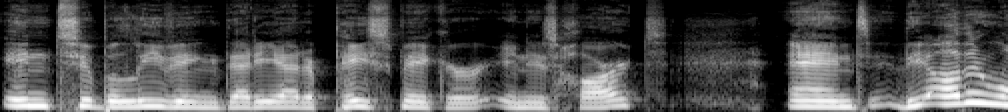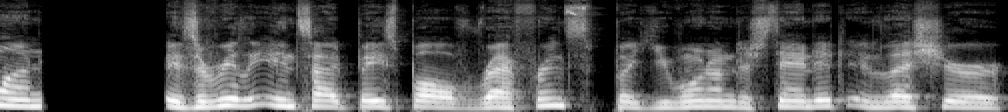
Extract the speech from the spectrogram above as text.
into believing that he had a pacemaker in his heart. And the other one is a really inside baseball reference, but you won't understand it unless you're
